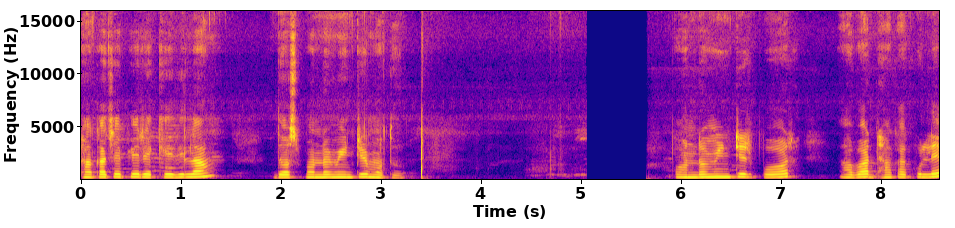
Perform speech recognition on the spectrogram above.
ঢাকা চেপে রেখে দিলাম। দশ পনেরো মিনিটের মতো। পনেরো মিনিটের পর আবার ঢাকা খুলে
